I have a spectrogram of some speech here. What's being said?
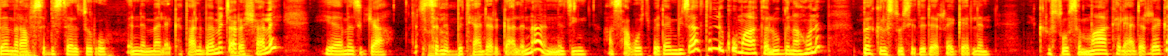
በምዕራፍ ስድስት ዘርዝሮ እንመለከታለን። በመጨረሻ ላይ የመዝጊያ ስንብት ያደርጋል እና እነዚህን ሀሳቦች በደንብ ይዛል። ትልቁ ማዕከሉ ግን አሁንም በክርስቶስ የተደረገልን ክርስቶስን ማዕከል ያደረገ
